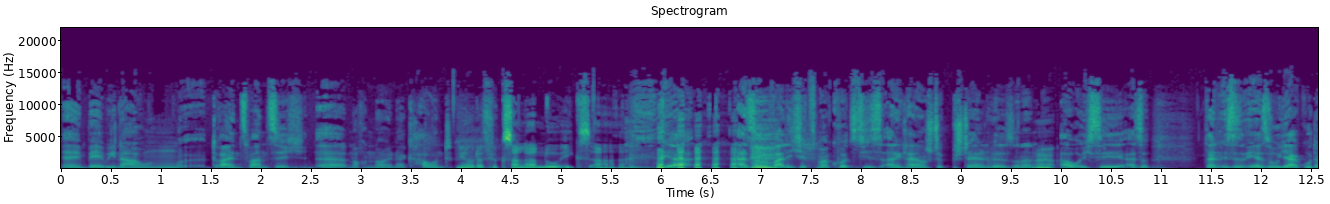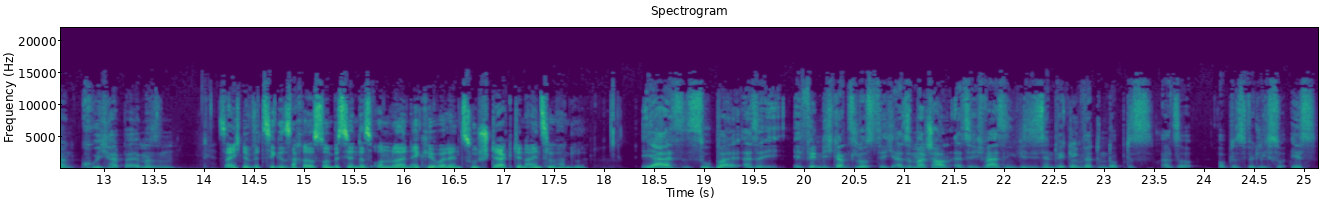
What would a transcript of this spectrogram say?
äh, Babynahrung 23 äh, noch einen neuen Account. Ja, oder für Xalando XA. ja, also weil ich jetzt mal kurz dieses eine Kleidungsstück bestellen will, sondern ja. auch ich sehe, also dann ist es eher so, ja gut, dann gucke ich halt bei Amazon. Das ist eigentlich eine witzige Sache, ist so ein bisschen das Online-Äquivalent zu stärkt den Einzelhandel. Ja, es ist super, also finde ich ganz lustig. Also mal schauen, also ich weiß nicht, wie sich es entwickeln wird und ob das, also ob das wirklich so ist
